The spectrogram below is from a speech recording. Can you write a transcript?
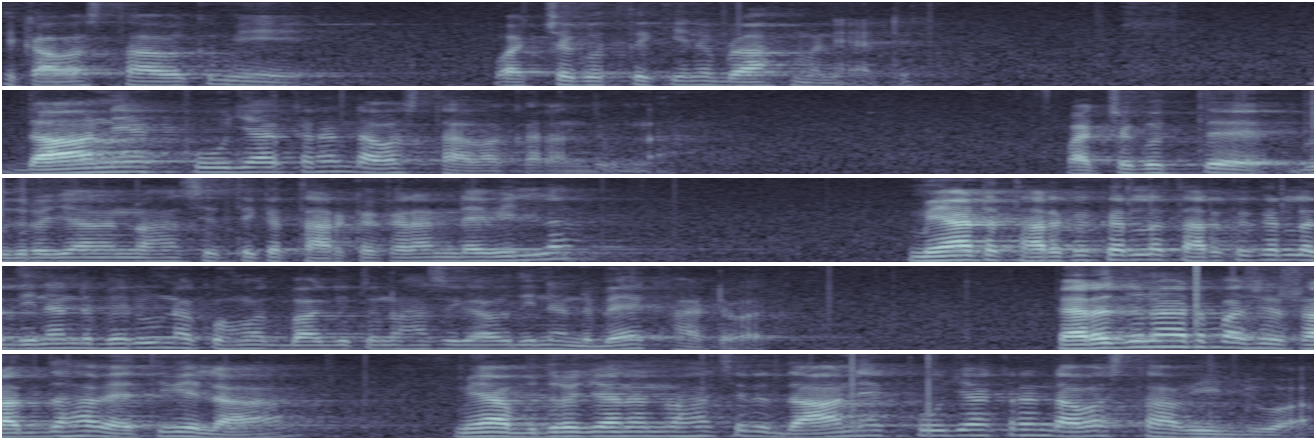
එක අවස්ථාවක මේ වච්චගොත්ත කියන බ්‍රාහ්මණයට දානයක් පූජා කරන්න අවස්ථාවක් අරන් දුන්නා. වච්චගොත්ත බුදුරජාණන් වහන්සේත් එක්ක තර්ක කරන්න ඇවිල්ලා මෙයාට තර්ක කරලා තර්ක කරලා දිනන්න බැරි වුණා කොහොමද භාග්‍යතුන් වහන්සේ ගාව දිනන්න බෑ කාටවත්. පෙරදුනාට පස්සේ ශ්‍රද්ධාව ඇති වෙලා මෙයා බුදුරජාණන් වහන්සේට දානයක් පූජා කරන්න අවස්ථාව ඉල්ලුවා.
